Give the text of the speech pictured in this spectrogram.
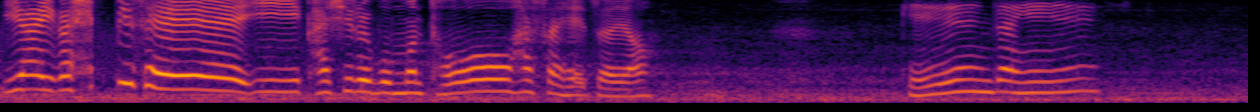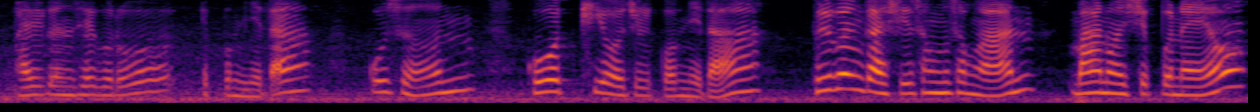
이 아이가 햇빛에 이 가시를 보면 더 화사해져요. 굉장히 밝은 색으로 예쁩니다. 꽃은 곧 피어줄 겁니다. 붉은 가시 성성한 만 원씩 보내요.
